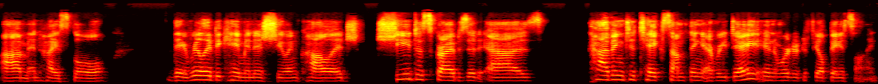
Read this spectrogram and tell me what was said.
um, in high school. They really became an issue in college. She describes it as having to take something every day in order to feel baseline,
